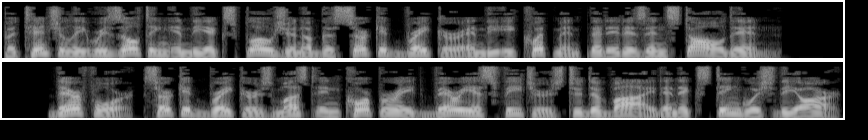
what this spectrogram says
potentially resulting in the explosion of the circuit breaker and the equipment that it is installed in. Therefore, circuit breakers must incorporate various features to divide and extinguish the arc.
